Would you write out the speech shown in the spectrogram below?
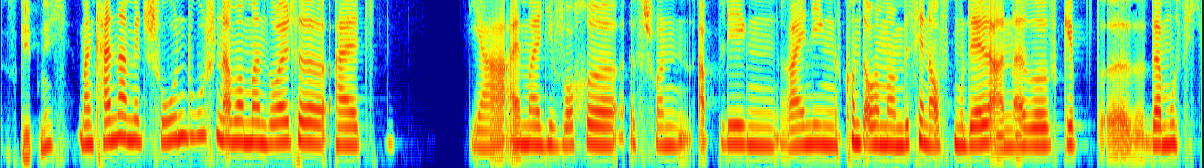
Das geht nicht? Man kann damit schon duschen, aber man sollte halt ja, einmal die Woche es schon ablegen, reinigen. Es kommt auch immer ein bisschen aufs Modell an. Also es gibt, äh, da muss ich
